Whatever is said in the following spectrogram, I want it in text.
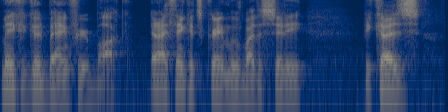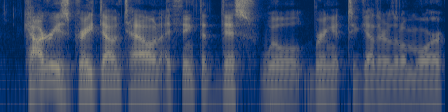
make a good bang for your buck. And I think it's a great move by the city because Calgary is great downtown. I think that this will bring it together a little more.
